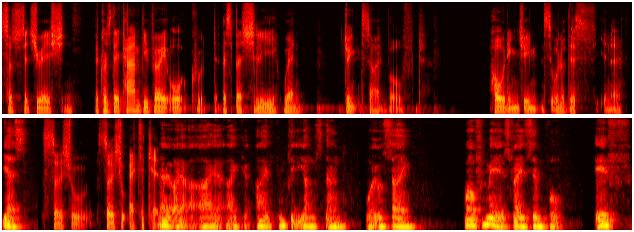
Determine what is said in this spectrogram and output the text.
social situation? Because they can be very awkward, especially when drinks are involved, holding drinks, all of this, you know, Yes. social social etiquette. No, I, I, I, I completely understand what you're saying. Well, for me, it's very simple. If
